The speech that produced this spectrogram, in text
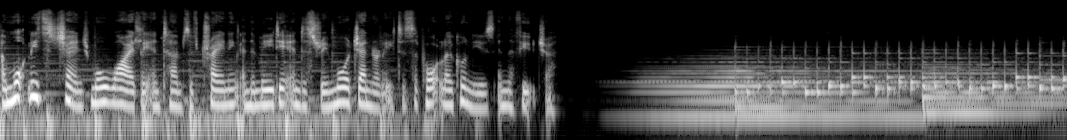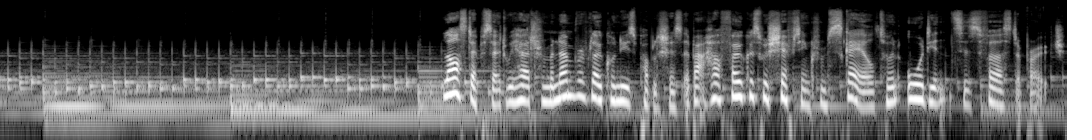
and what needs to change more widely in terms of training and the media industry more generally to support local news in the future. Last episode, we heard from a number of local news publishers about how focus was shifting from scale to an audiences first approach,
